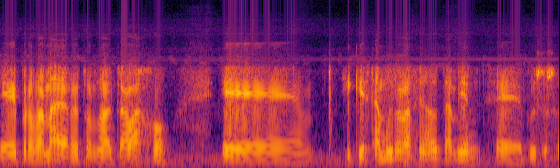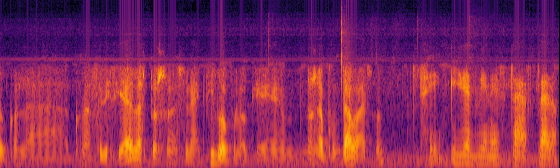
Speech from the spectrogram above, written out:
eh, programa de retorno al trabajo, y que está muy relacionado también, pues eso, con la, con la felicidad de las personas en activo, por lo que nos apuntabas, ¿no? Sí, y del bienestar, claro.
